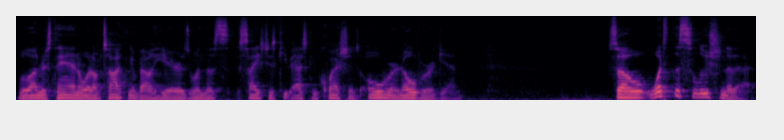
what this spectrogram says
will understand what I'm talking about here is when the sites just keep asking questions over and over again. So, what's the solution to that?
